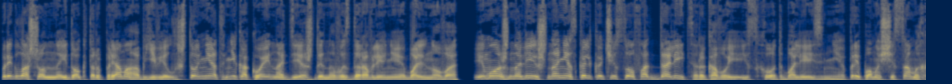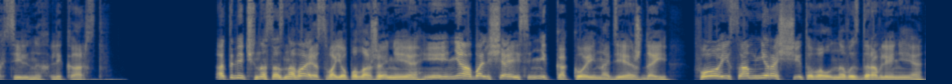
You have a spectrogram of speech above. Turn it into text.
Приглашенный доктор прямо объявил, что нет никакой надежды на выздоровление больного, и можно лишь на несколько часов отдалить роковой исход болезни при помощи самых сильных лекарств. Отлично сознавая свое положение и не обольщаясь никакой надеждой, Фо и сам не рассчитывал на выздоровление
